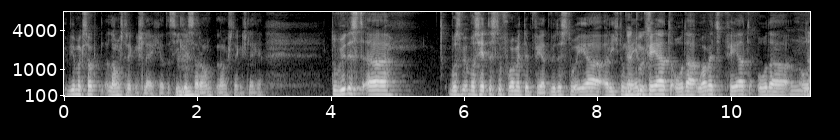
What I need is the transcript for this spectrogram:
wie man gesagt, Langstreckenschleicher, der Siegler ist Mhm. Langstreckenschleicher. Du würdest, äh, Was, was hättest du vor mit dem Pferd? Würdest du eher Richtung Ja, Rennpferd oder Arbeitspferd oder, oder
